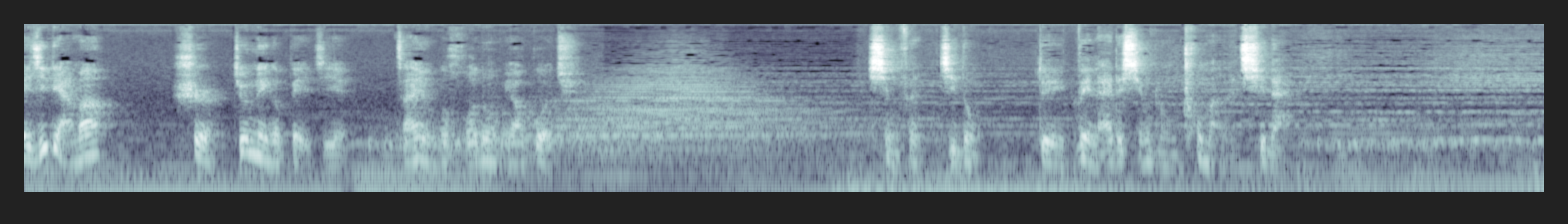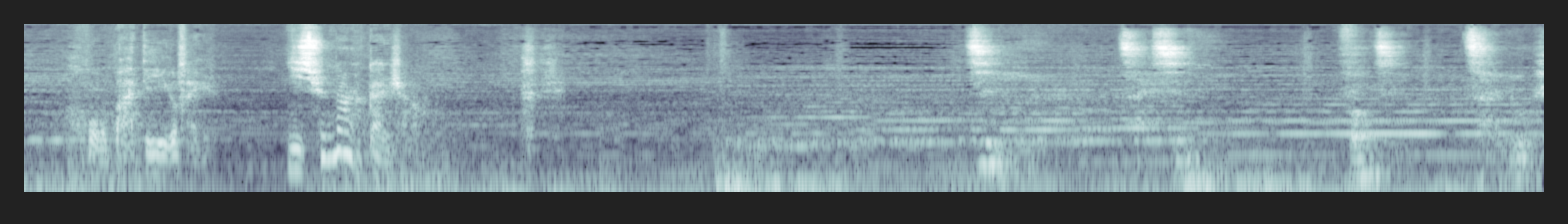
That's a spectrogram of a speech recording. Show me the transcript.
北极点吗？是，就那个北极，咱有个活动要过去。兴奋、激动，对未来的行程充满了期待。我爸第一个反应：你去那儿干啥？记忆在心里，风景在路上。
